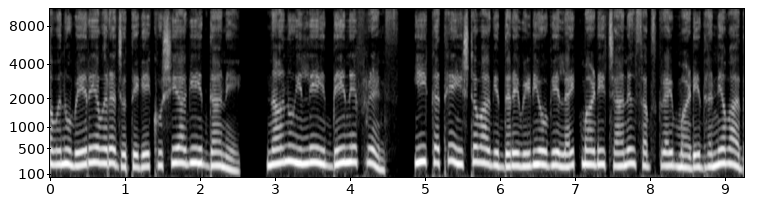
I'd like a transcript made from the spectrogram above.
ಅವನು ಬೇರೆಯವರ ಜೊತೆಗೆ ಖುಷಿಯಾಗಿ ಇದ್ದಾನೆ. ನಾನು ಇಲ್ಲೇ ಇದ್ದೇನೆ ಫ್ರೆಂಡ್ಸ್. ಈ ಕಥೆ ಇಷ್ಟವಾಗಿದ್ದರೆ ವಿಡಿಯೋಗೆ ಲೈಕ್ ಮಾಡಿ, ಚಾನೆಲ್ ಸಬ್ಸ್ಕ್ರೈಬ್ ಮಾಡಿ, ಧನ್ಯವಾದ.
